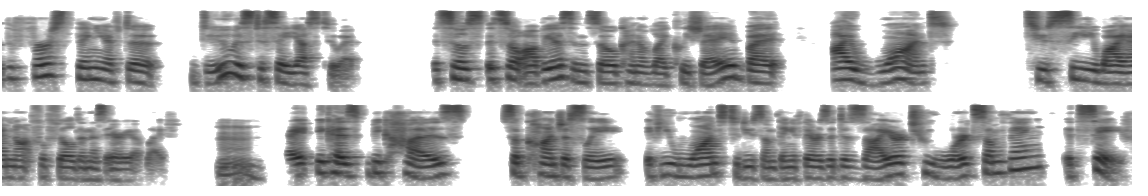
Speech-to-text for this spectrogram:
the first thing you have to do is to say yes to it it's so it's so obvious and so kind of like cliche but i want to see why i'm not fulfilled in this area of life mm. right because because subconsciously if you want to do something if there is a desire towards something it's safe.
